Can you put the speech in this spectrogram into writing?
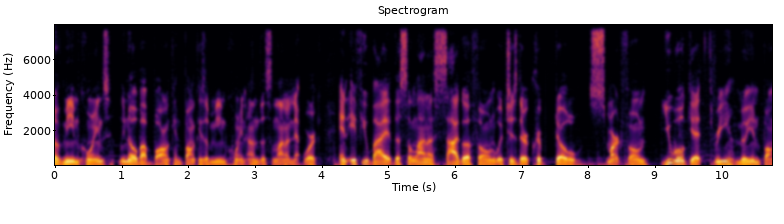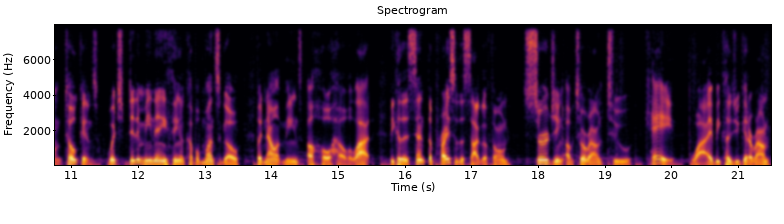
of meme coins, we know about Bonk, and Bonk is a meme coin on the Solana network. And if you buy the Solana Saga phone, which is their crypto smartphone, you will get 3 million Bonk tokens, which didn't mean anything a couple months ago, but now it means a whole hell of a lot because it sent the price of the Saga phone surging up to around 2K. Why? Because you get around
